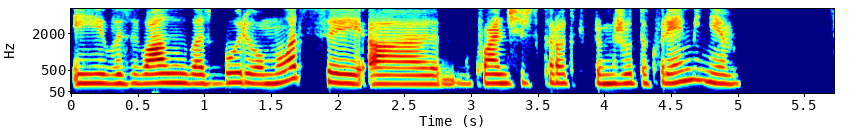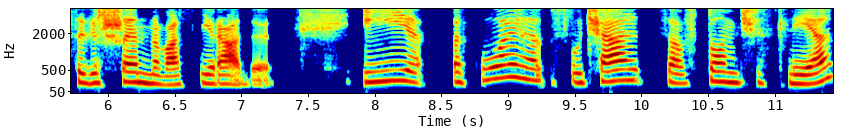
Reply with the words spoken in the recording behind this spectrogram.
и вызывало у вас бурю эмоций, а буквально через короткий промежуток времени совершенно вас не радует. И такое случается в том числе,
